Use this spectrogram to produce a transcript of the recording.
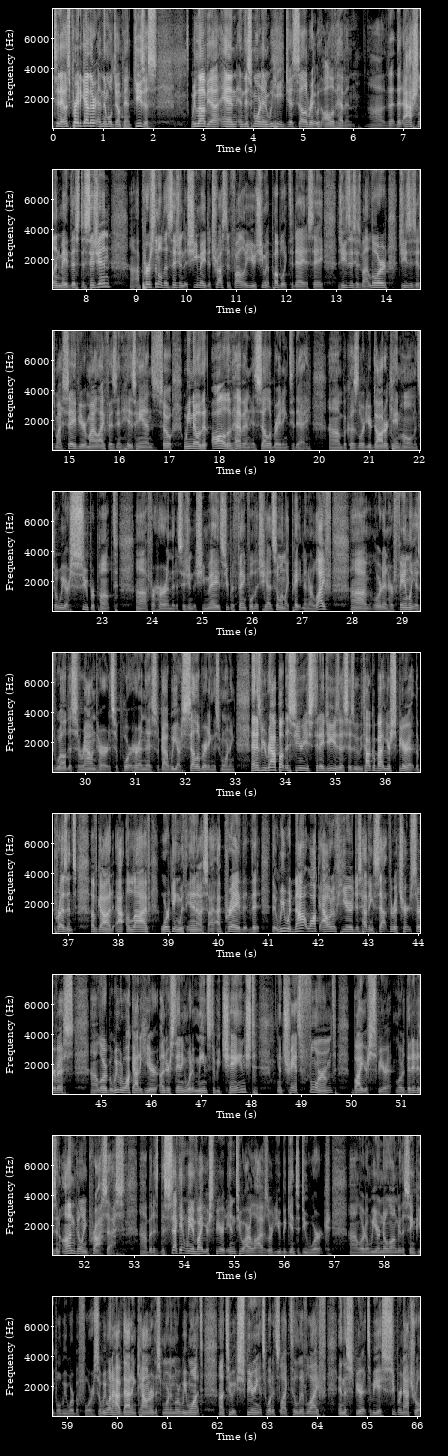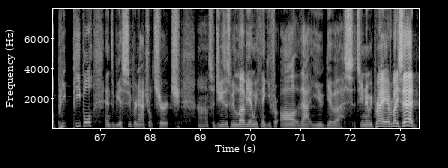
today. Let's pray together and then we'll jump in. Jesus, we love you. And, and this morning we just celebrate with all of heaven uh, that, that Ashlyn made this decision a personal decision that she made to trust and follow you. She went public today to say, Jesus is my Lord, Jesus is my Savior, my life is in His hands. So we know that all of heaven is celebrating today um, because, Lord, your daughter came home. And so we are super pumped uh, for her and the decision that she made, super thankful that she had someone like Peyton in her life, um, Lord, and her family as well to surround her and support her in this. So, God, we are celebrating this morning. And as we wrap up this series today, Jesus, as we talk about your spirit, the presence of God alive working within us. I, I pray that, that, that we would not walk out of here just having sat through a church service, uh, Lord, but we would walk out of here understanding what it means to be changed and transformed by your Spirit, Lord, that it is an ongoing process. Uh, but the second we invite your Spirit into our lives, Lord, you begin to do work, uh, Lord, and we are no longer the same people we were before. So we want to have that encounter this morning, Lord. We want uh, to experience what it's like to live life in the Spirit, to be a supernatural pe- people, and to be a supernatural church. Uh, so, Jesus, we love you and we thank you for all that you give us. It's your name we pray. Everybody said,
